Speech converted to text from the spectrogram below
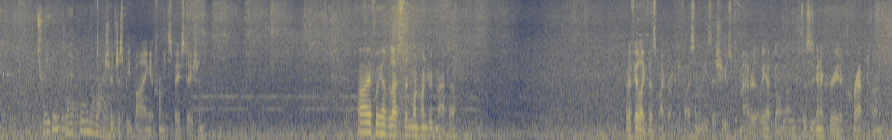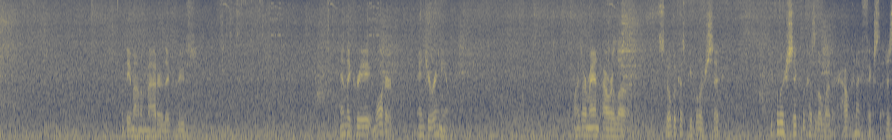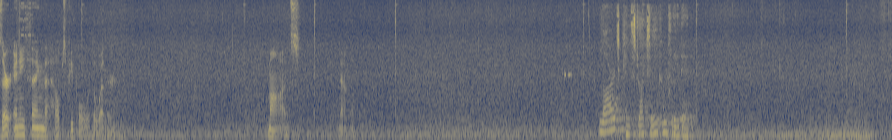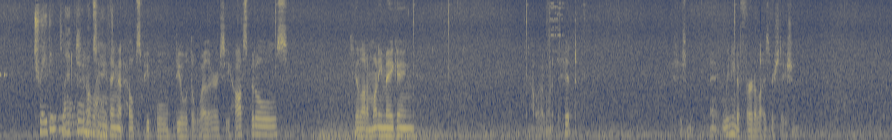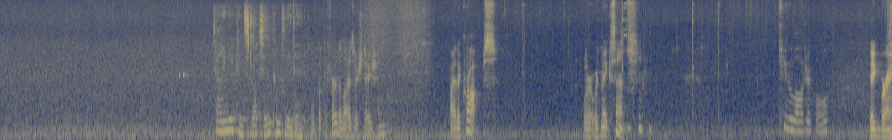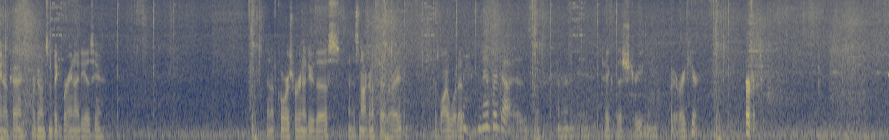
Trading platform alive. I should just be buying it from the space station. Buy if we have less than 100 matter. But I feel like this might rectify some of these issues with matter that we have going on, because this is going to create a crap ton. with the amount of matter they produce. And they create water and uranium. Why is our manpower low? Still because people are sick? People are sick because of the weather. How can I fix that? Is there anything that helps people with the weather? Mods. No. Large construction completed. Trading So I don't see anything that helps people deal with the weather. I see hospitals. See a lot of money making. Not what I wanted to hit. Eh, We need a fertilizer station. Tiny construction completed. We'll put the fertilizer station by the crops, where it would make sense. Too logical. Big brain, okay? We're doing some big brain ideas here. And of course we're gonna do this, and it's not gonna fit right, because why would it? It never does. And then take this street and put it right here. Perfect.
